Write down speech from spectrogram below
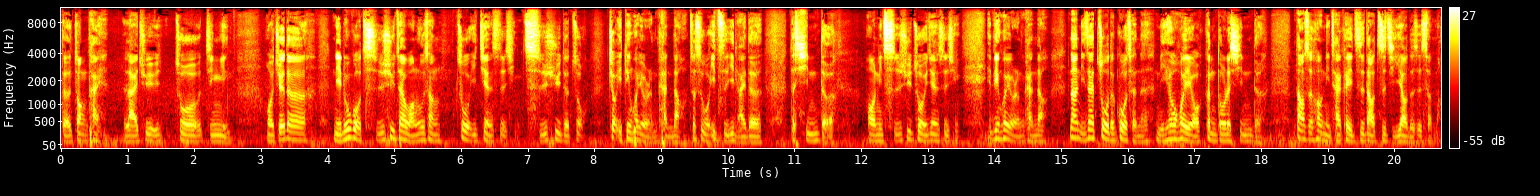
的状态来去做经营。我觉得你如果持续在网络上做一件事情，持续的做，就一定会有人看到。这是我一直以来的的心得。哦，你持续做一件事情，一定会有人看到。那你在做的过程呢，你又会有更多的心得，到时候你才可以知道自己要的是什么。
